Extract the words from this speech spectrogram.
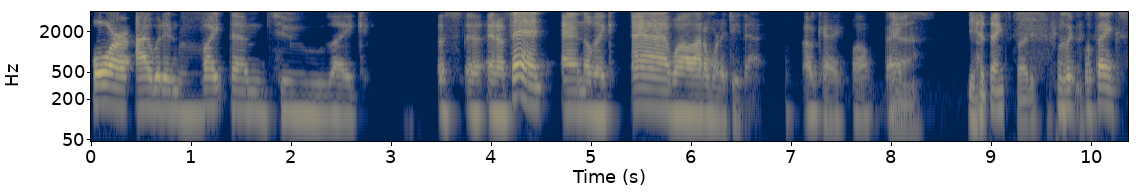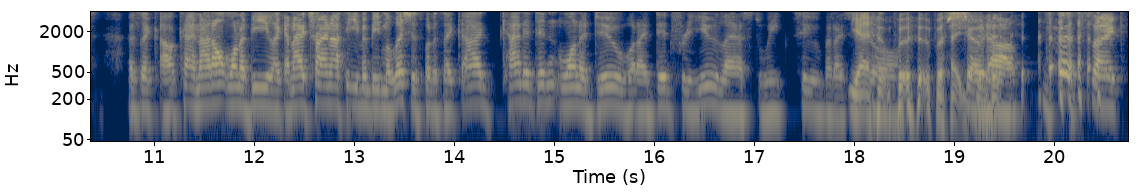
Or i would invite them to like a- an event and they'll be like ah well i don't want to do that. Okay well thanks. Yeah, thanks, buddy. I was like, well, thanks. It's like, okay, and I don't want to be like, and I try not to even be malicious, but it's like, I kind of didn't want to do what I did for you last week too, but I Yeah, still but, but showed did. up. it's like,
